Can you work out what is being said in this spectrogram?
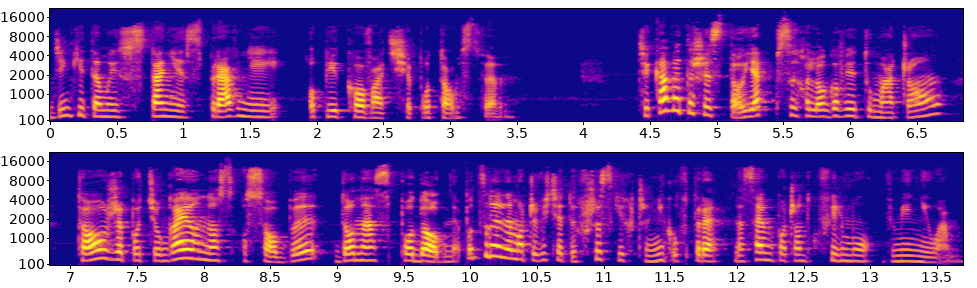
dzięki temu jest w stanie sprawniej opiekować się potomstwem. Ciekawe też jest to, jak psychologowie tłumaczą to, że pociągają nas osoby do nas podobne, pod względem oczywiście tych wszystkich czynników, które na samym początku filmu wymieniłam.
